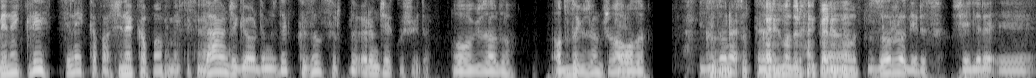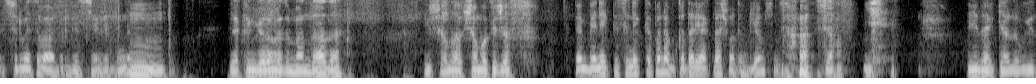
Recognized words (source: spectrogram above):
Benekli Sinek kapak. sinek kapan. Emeklisine. Daha önce gördüğümüzde kızıl sırtlı örümcek kuşuydu. O güzeldi o. Adı da güzelmiş. o, Havalı. Biz Kızıl ona sırtlı. e, Karizma duran karizmalı. Zorro deriz. Şeyleri e, sürmesi vardır göz çevresinde. Hmm. Yakın göremedim ben daha da. İnşallah akşam bakacağız. Ben benekli sinek kapana bu kadar yaklaşmadım biliyor musunuz? Şans. İyi denk geldi bugün.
